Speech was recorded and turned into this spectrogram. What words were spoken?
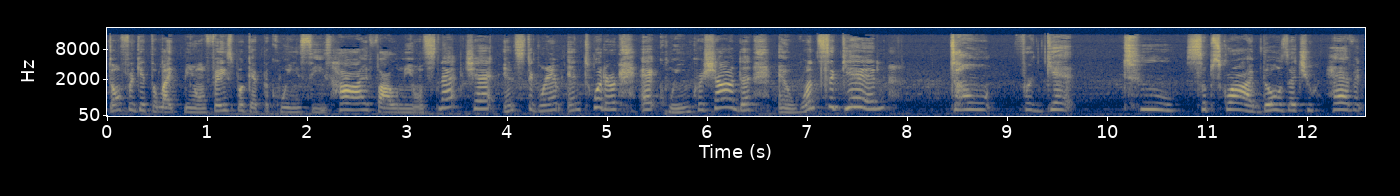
Don't forget to like me on Facebook at the Queen C's Hive. Follow me on Snapchat, Instagram, and Twitter at Queen Chrishonda. And once again, don't forget to subscribe. Those that you haven't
